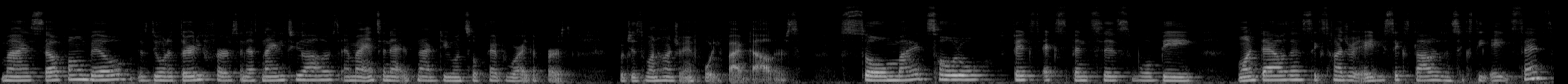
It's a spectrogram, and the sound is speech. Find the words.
My cell phone bill is due on the 31st and that's $92 and my internet is not due until February the 1st, which is $145. So my total fixed expenses will be $1,686.68.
